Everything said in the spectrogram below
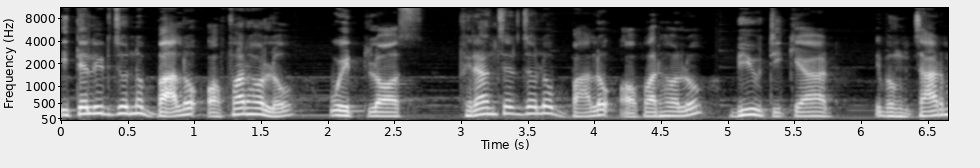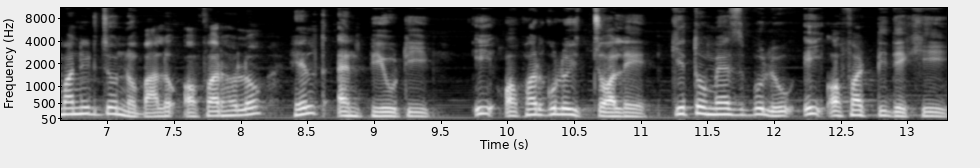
ইতালির জন্য ভালো অফার হলো ওয়েট লস ফ্রান্সের জন্য ভালো অফার হলো বিউটি কেয়ার এবং জার্মানির জন্য ভালো অফার হলো হেলথ অ্যান্ড বিউটি এই অফারগুলোই চলে। কেতো ম্যাচ ব্লু, এই অফারটি দেখি।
